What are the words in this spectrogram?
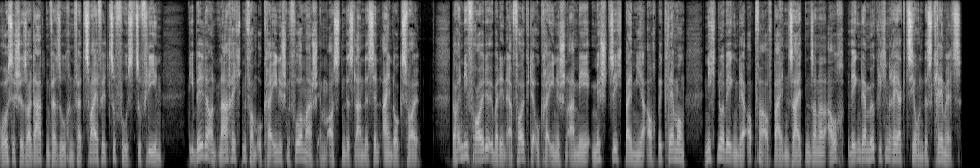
Russische Soldaten versuchen verzweifelt zu Fuß zu fliehen. Die Bilder und Nachrichten vom ukrainischen Vormarsch im Osten des Landes sind eindrucksvoll. Doch in die Freude über den Erfolg der ukrainischen Armee mischt sich bei mir auch Beklemmung, nicht nur wegen der Opfer auf beiden Seiten, sondern auch wegen der möglichen Reaktion des Kremls.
